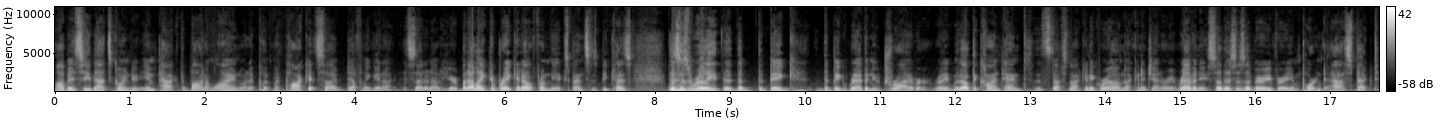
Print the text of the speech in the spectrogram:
Obviously, that's going to impact the bottom line when I put my pocket, so I'm definitely going to set it out here. But I like to break it out from the expenses because this is really the, the, the big the big revenue driver, right? Without the content, the stuff's not going to grow. I'm not going to generate revenue. So this is a very, very important aspect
